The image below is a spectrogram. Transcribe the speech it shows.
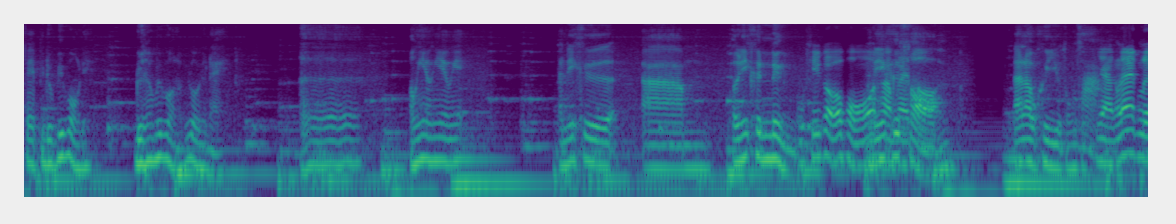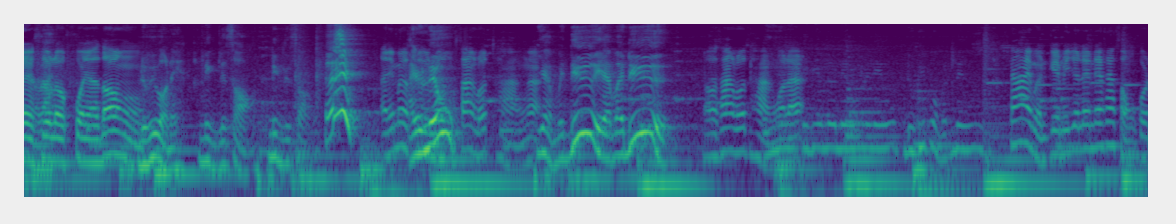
ไปไปดูพี่บวงดิดูช่องพี่บวงหน่อยพี่บวงอยู่ไหน เออเอางี้เอางี้เอางี้อันนี้คืออ่าตัวนี้คือหนึ่งกูคิดก่อนว่าผมอันว่านี้ทำคืออะไรสต่อองแล้วเราคืออยู่ตรงสามอย่างแรกเลยคือเราควรจะต้อง ดูพี่บวงดิหนึ่งหรือสองหนึ่งหรือสอง อันนี้มันไปคือเร็วสร้างรถถังอะอย่ามาดื้ออย่ามาดื้อ เราสร้างรถถังมาแล้ว เร็วเร็วเร็วเร็วดูพี่บวงแป๊บนึงใช่ เหมือนเกมนี้จะเล่นได้แค่สองคน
